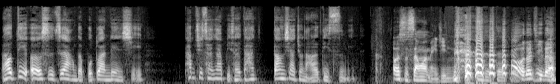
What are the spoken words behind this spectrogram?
然后第二是这样的不断练习，他们去参加比赛，他当下就拿了第四名，二十三万美金，对对对对，我都记得，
